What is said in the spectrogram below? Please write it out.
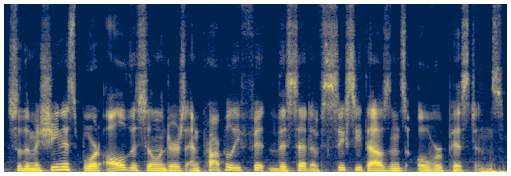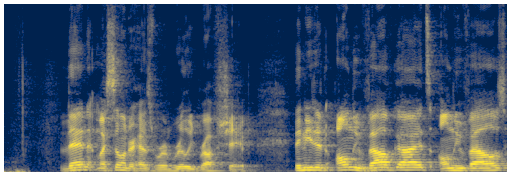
so the machinist bored all of the cylinders and properly fit the set of 60 thousandths over pistons. Then, my cylinder heads were in really rough shape. They needed all new valve guides, all new valves,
